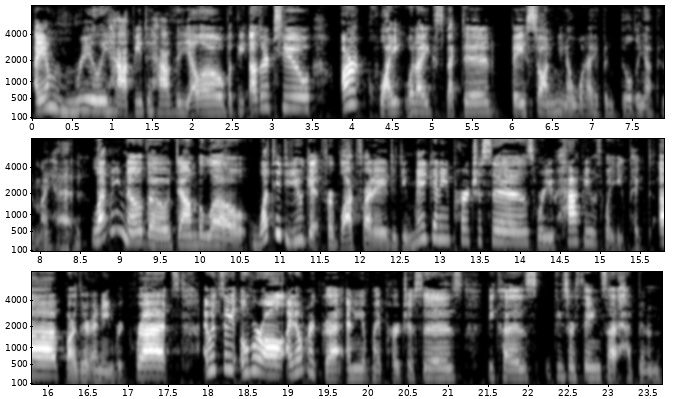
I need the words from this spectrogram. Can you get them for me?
I am really happy to have the yellow, but the other two aren't quite what I expected based on, you know, what I had been building up in my head. Let me know though down below, what did you get for Black Friday? Did you make any purchases? Were you happy with what you picked up? Are there any regrets? I would say overall, I don't regret any of my purchases because these are things that had been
